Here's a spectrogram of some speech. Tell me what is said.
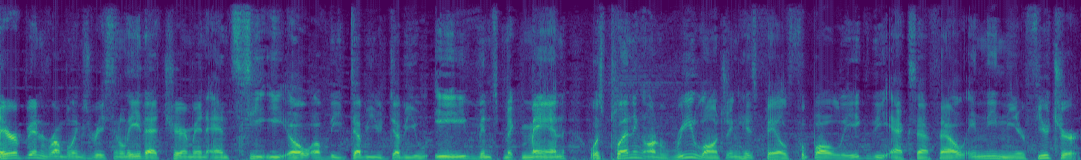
There have been rumblings recently that chairman and CEO of the WWE, Vince McMahon, was planning on relaunching his failed football league, the XFL, in the near future.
